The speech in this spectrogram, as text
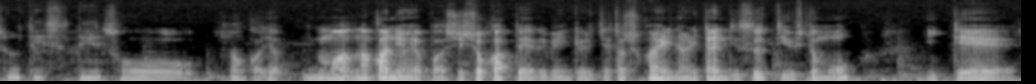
そうですね。そう、なんか、や、まあ中にはやっぱ司書課程で勉強して図書館員になりたいんですっていう人もいて、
